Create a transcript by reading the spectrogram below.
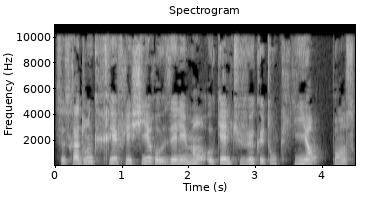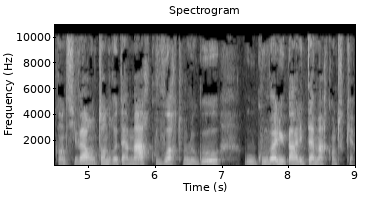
ce sera donc réfléchir aux éléments auxquels tu veux que ton client pense quand il va entendre ta marque ou voir ton logo ou qu'on va lui parler de ta marque en tout cas.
